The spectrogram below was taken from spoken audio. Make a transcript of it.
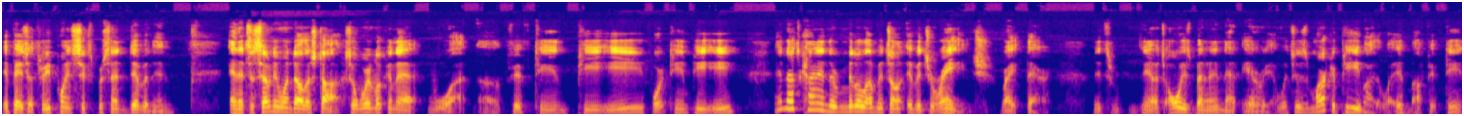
It pays a 3.6% dividend, and it's a $71 stock. So we're looking at what, uh, 15 PE, 14 PE, and that's kind of in the middle of its own of its range right there. It's you know it's always been in that area, which is market PE by the way, about 15.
